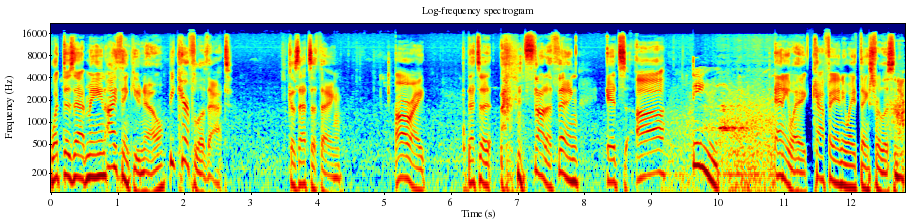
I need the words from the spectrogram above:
What does that mean? I think you know. Be careful of that. Because that's a thing. All right. That's a. It's not a thing. It's a. Ding. Anyway, Cafe Anyway, thanks for listening.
